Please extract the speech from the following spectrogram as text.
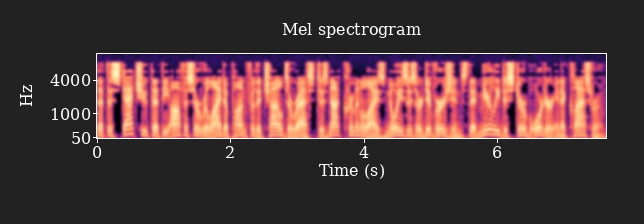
that the statute that the officer relied upon for the child's arrest does not criminalize noises or diversions that merely disturb order in a classroom.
